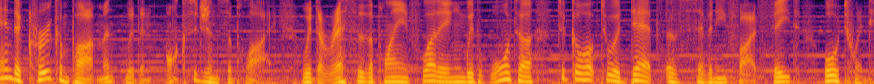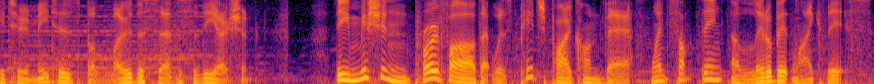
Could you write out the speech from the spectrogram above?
and a crew compartment with an oxygen supply, with the rest of the plane flooding with water to go up to a depth of 75 feet or 22 meters below the surface of the ocean. The mission profile that was pitched by Convair went something a little bit like this.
